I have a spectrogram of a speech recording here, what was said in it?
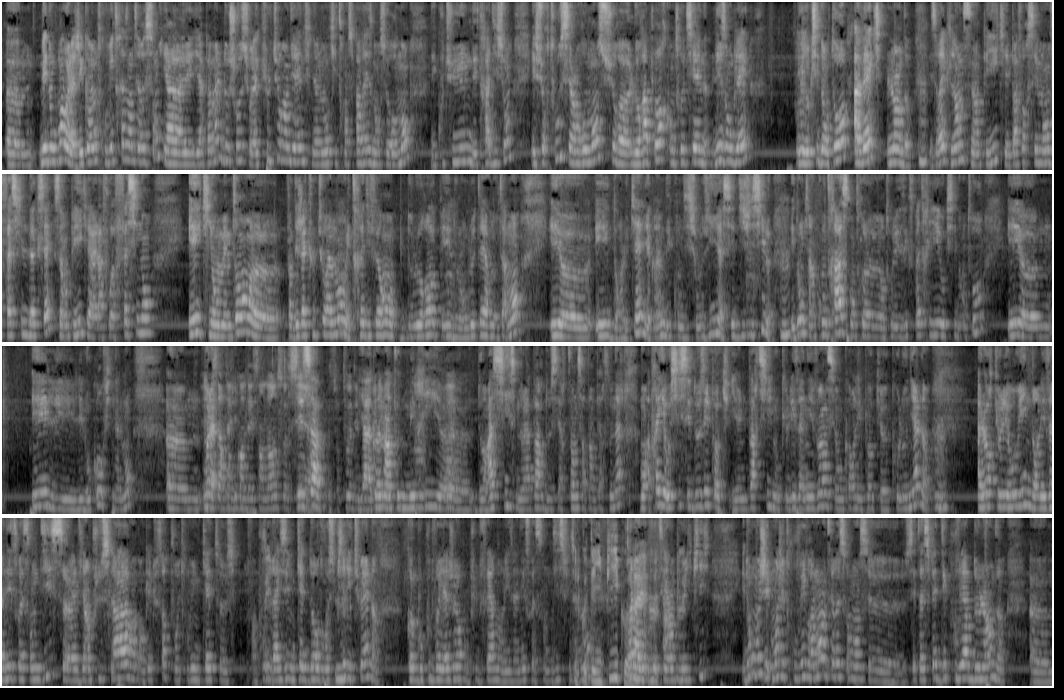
Euh, mais donc moi, voilà, j'ai quand même trouvé très intéressant. Il y, a, il y a pas mal de choses sur la culture indienne finalement qui transparaissent dans ce roman, des coutumes, des traditions, et surtout, c'est un roman sur euh, le rapport qu'entretiennent les Anglais les Occidentaux avec l'Inde. Mm. Et c'est vrai que l'Inde, c'est un pays qui n'est pas forcément facile d'accès. C'est un pays qui est à la fois fascinant et qui en même temps, euh, enfin déjà culturellement est très différent de l'Europe et de l'Angleterre notamment, et, euh, et, dans lequel il y a quand même des conditions de vie assez difficiles. Mm. Et donc il y a un contraste entre, entre les expatriés occidentaux et, euh, et les, les, locaux finalement. Euh, voilà. Une certaine condescendance aussi. C'est ça. Euh, surtout Il y a quand même un peu de mépris, euh, de racisme de la part de certains, certains personnages. Bon, après, il y a aussi ces deux époques. Il y a une partie, donc les années 20, c'est encore l'époque coloniale. Mm. Alors que l'héroïne, dans les années 70, elle vient plus là, en quelque sorte, pour y trouver une quête, enfin, pour y réaliser une quête d'ordre spirituel. Comme beaucoup de voyageurs ont pu le faire dans les années 70 C'est le côté hippie, quoi. Voilà, le côté un peu hippie. Et donc moi j'ai, moi, j'ai trouvé vraiment intéressant ce, cet aspect découverte de l'Inde. Euh,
